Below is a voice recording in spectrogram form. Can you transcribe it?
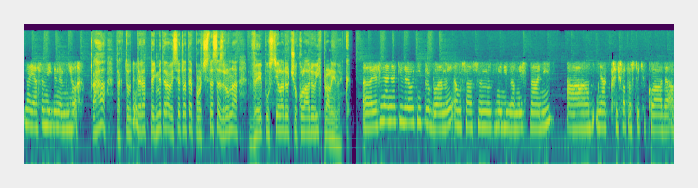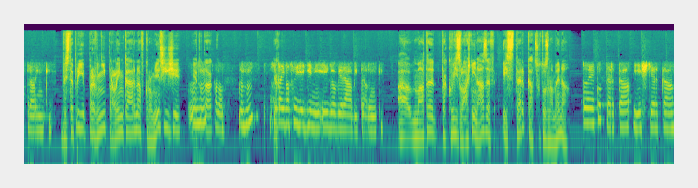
Ne, já jsem nikdy neměla. Aha, tak to teda teď mi teda vysvětlete, proč jste se zrovna vy pustila do čokoládových pralinek. Eh, Já jsem měla nějaký zdravotní problémy a musela jsem změnit zaměstnání a nějak přišla prostě čokoláda a pralinky. Vy jste prý první pralinkárna v Kroměříži, je to Mhm, tak? Ano. Mhm. Jsem tady vlastně jediný, i kdo vyrábí pralinky. A máte takový zvláštní název, Isterka, co to znamená? To je jako terka, ještěrka,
